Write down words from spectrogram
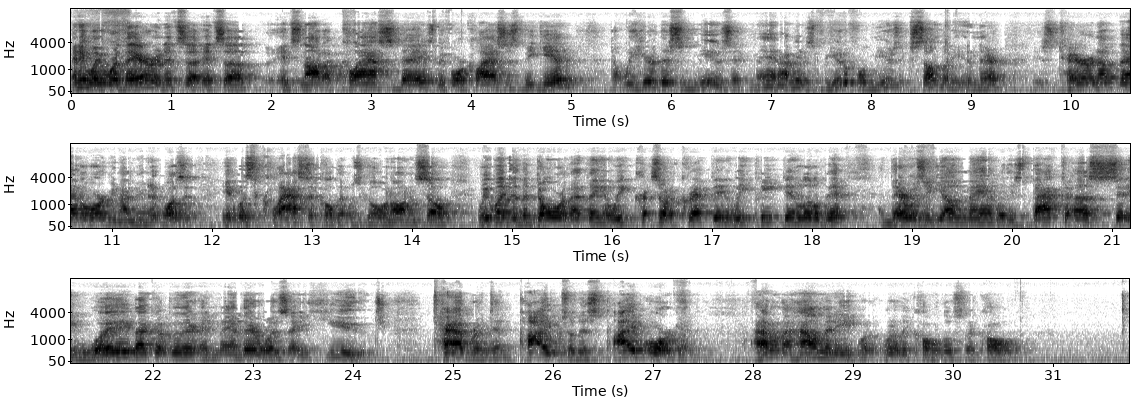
Anyway, we're there, and it's a, it's a, it's not a class day. It's before classes begin, but we hear this music. Man, I mean, it's beautiful music. Somebody in there is tearing up that organ. I mean, it wasn't it was classical that was going on. And so we went to the door of that thing and we sort of crept in, we peeked in a little bit, and there was a young man with his back to us sitting way back up there. And man, there was a huge tabret and pipes of this pipe organ. I don't know how many, what, what they call those? They're called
